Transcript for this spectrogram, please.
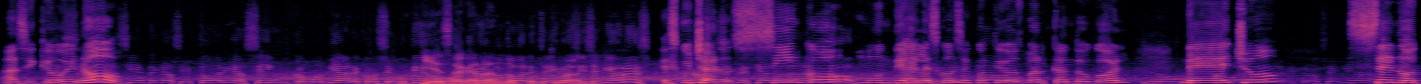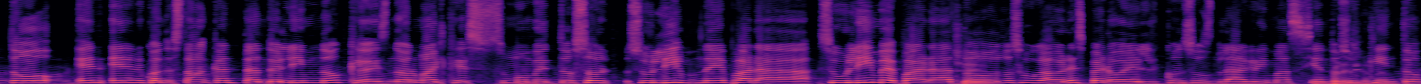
Así que bueno, Siete casi historias, cinco mundiales consecutivos. Empieza ganando Portugal. señores. escucharon cinco mundiales consecutivos marcando gol. De hecho, se notó en, en- cuando estaban cantando el himno que es normal que es un momento sol- sublime para sublime para Sí. todos los jugadores, pero él con sus lágrimas siendo su quinto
